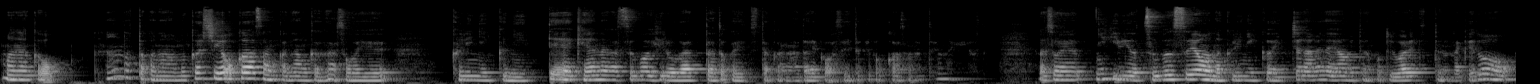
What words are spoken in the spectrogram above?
まあなんか、なんだったかな、昔お母さんかなんかがそういうクリニックに行って、毛穴がすごい広がったとか言ってたから、誰か忘れたけどお母さんだったような気がする。そういうニキビを潰すようなクリニックは行っちゃダメだよみたいなこと言われてたんだけど、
